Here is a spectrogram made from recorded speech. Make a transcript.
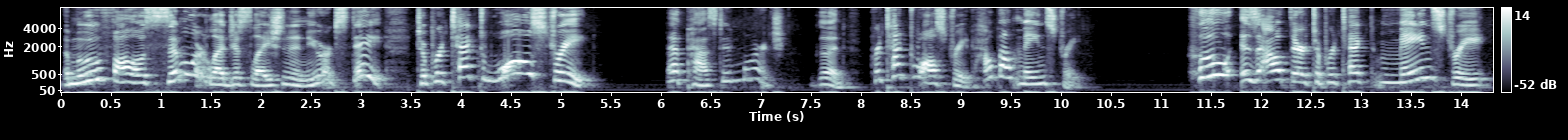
The move follows similar legislation in New York State to protect Wall Street. That passed in March. Good. Protect Wall Street. How about Main Street? Who is out there to protect Main Street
